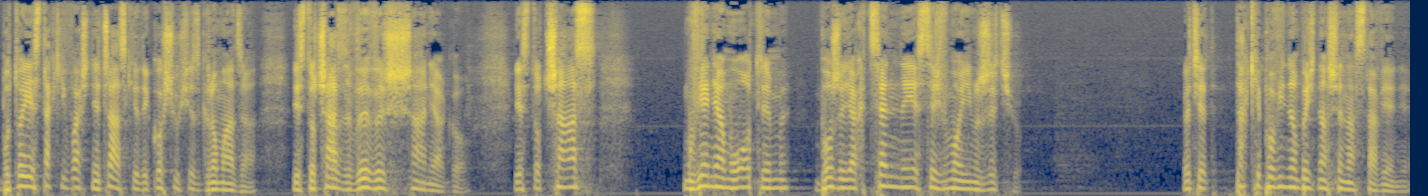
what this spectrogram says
bo to jest taki właśnie czas, kiedy Kościół się zgromadza. Jest to czas wywyższania Go. Jest to czas mówienia Mu o tym, Boże, jak cenny jesteś w moim życiu. Wiecie, takie powinno być nasze nastawienie.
